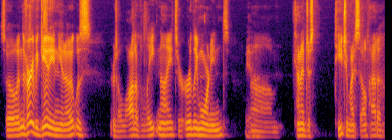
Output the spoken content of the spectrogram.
so in the very beginning you know it was there was a lot of late nights or early mornings Yeah. um, kind of just teaching myself how to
